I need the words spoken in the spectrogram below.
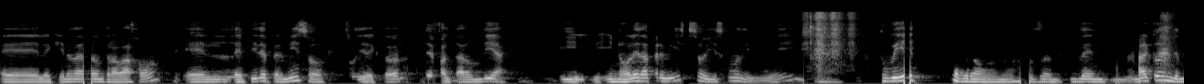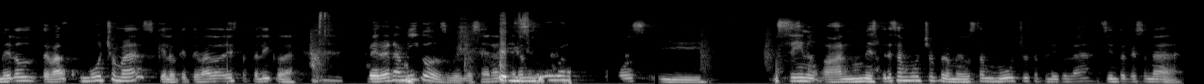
eh, le quieren dar un trabajo, él le pide permiso, su director, de faltar un día y, y no le da permiso y es como de, güey, tu cabrón, ¿no? O sea, Malcolm in the Middle te va a dar mucho más que lo que te va a dar esta película. Pero eran amigos, güey, o sea, eran, muy buenos amigos y sí, no, ah, me estresa mucho, pero me gusta mucho esta película. Siento que es una,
